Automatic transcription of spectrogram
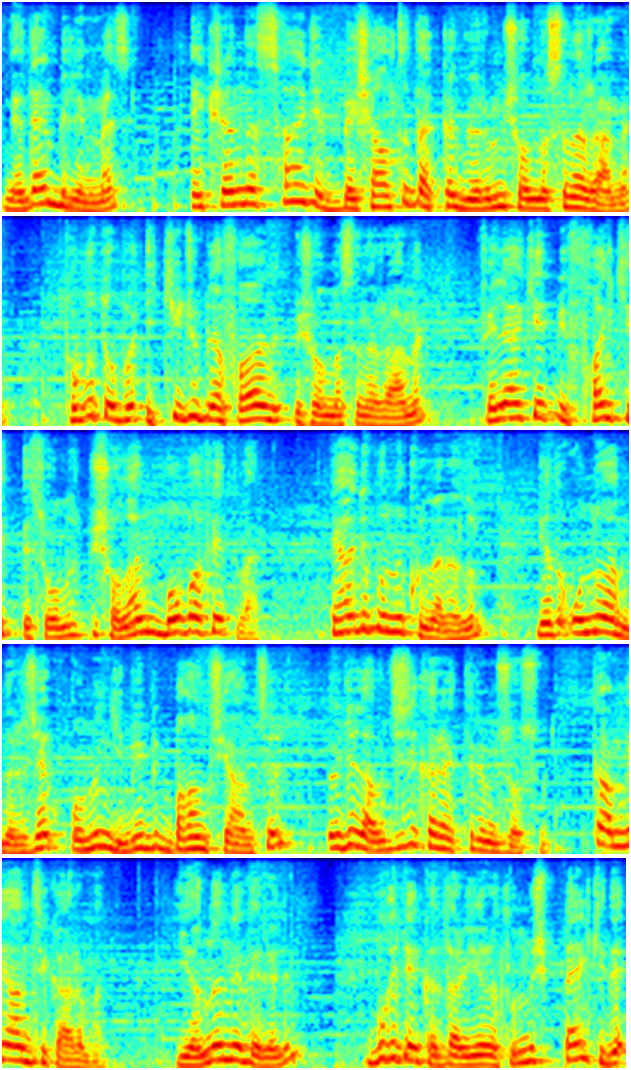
neden bilinmez ekranda sadece 5-6 dakika görünmüş olmasına rağmen topu topu 2 cümle falan etmiş olmasına rağmen felaket bir fan kitlesi oluşmuş olan Boba Fett var. E hadi bunu kullanalım ya da onu andıracak onun gibi bir bounty hunter, ödül avcısı karakterimiz olsun. Tam bir anti kahraman. Yanına ne verelim? Bugüne kadar yaratılmış belki de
